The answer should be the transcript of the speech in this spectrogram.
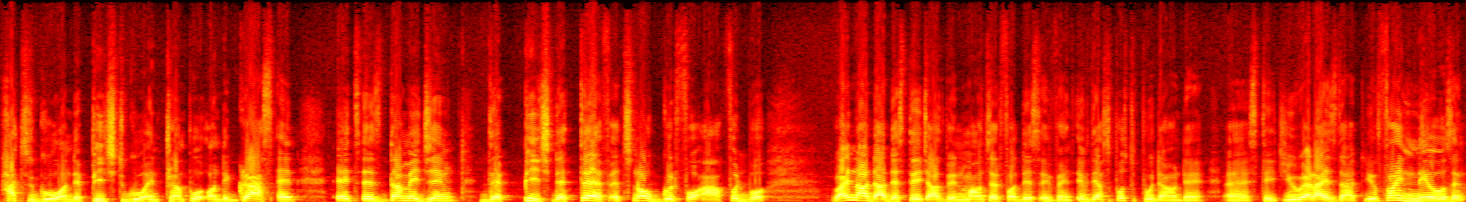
had to go on the pitch to go and trample on the grass, and it is damaging the pitch, the turf. It's not good for our football right now that the stage has been mounted for this event if they are supposed to put down the uh, stage you realize that you find nails and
